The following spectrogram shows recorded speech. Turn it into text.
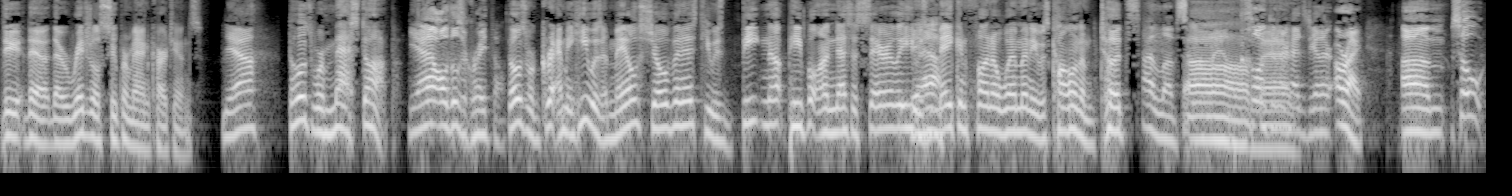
the the, the original Superman cartoons. Yeah. Those were messed up. Yeah, oh, those are great though. Those were great. I mean, he was a male chauvinist. He was beating up people unnecessarily. He Yeah. was making fun of women. He was calling them toots. I love Superman. Oh, Clunking man. their heads together. All right. Um, so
